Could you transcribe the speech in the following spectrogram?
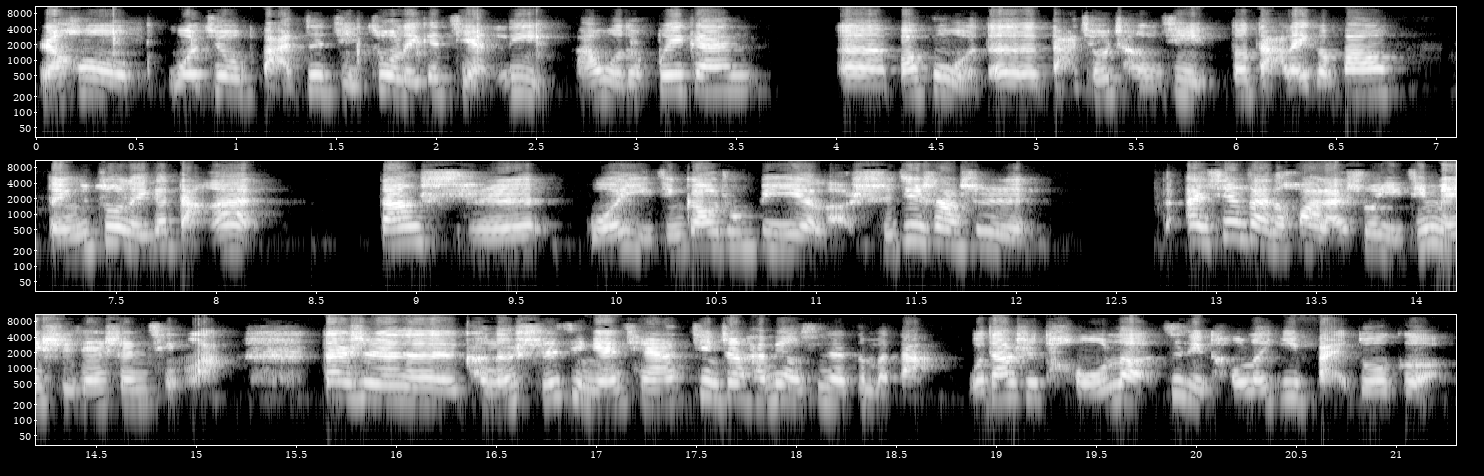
然后我就把自己做了一个简历，把我的挥杆，呃，包括我的打球成绩都打了一个包，等于做了一个档案。当时我已经高中毕业了，实际上是按现在的话来说，已经没时间申请了。但是可能十几年前竞争还没有现在这么大。我当时投了自己投了一百多个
